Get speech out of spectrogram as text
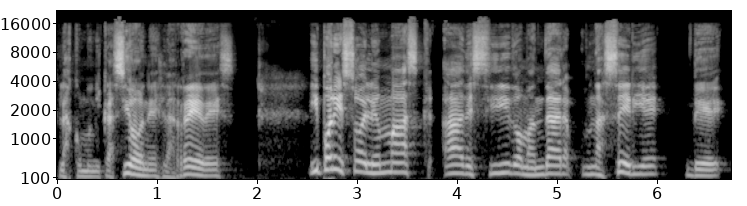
las comunicaciones, las redes. Y por eso Elon Musk ha decidido mandar una serie de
